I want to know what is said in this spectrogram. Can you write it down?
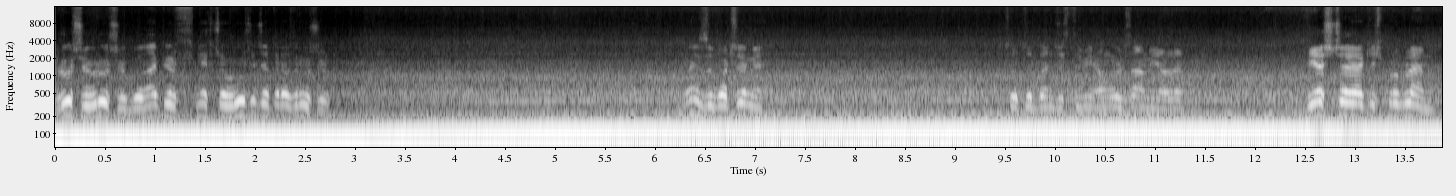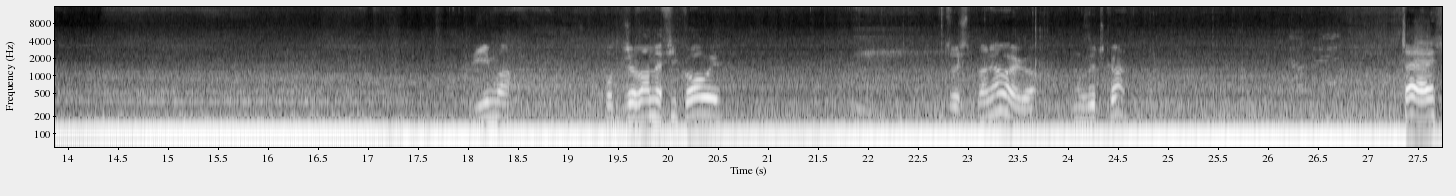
Ruszył, ruszył, bo najpierw nie chciał ruszyć, a teraz ruszył. No i zobaczymy, co to będzie z tymi hamulcami, ale jeszcze jakieś problemy. Klima, podgrzewane fikoły. Coś wspaniałego. Muzyczka. Cześć.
